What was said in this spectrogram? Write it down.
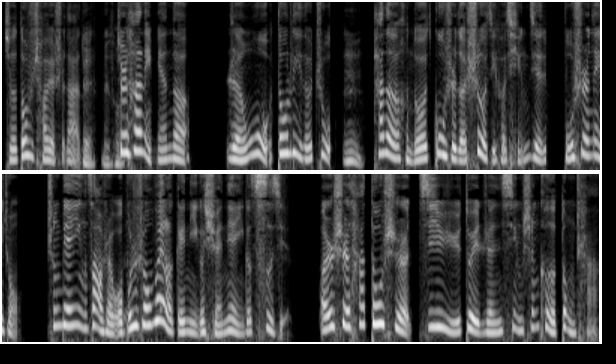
觉得都是超越时代的。对，没错，就是它里面的人物都立得住，嗯，他的很多故事的设计和情节不是那种生编硬造出来。我不是说为了给你一个悬念、一个刺激，而是它都是基于对人性深刻的洞察。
